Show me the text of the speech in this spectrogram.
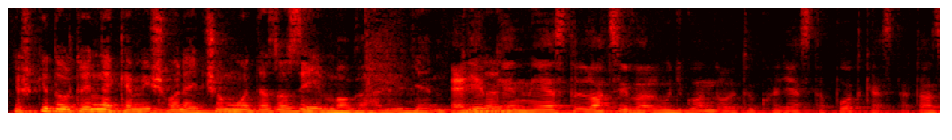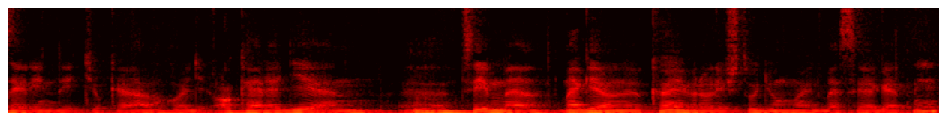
és kiderült, hogy nekem is van egy csomó, de ez az én magánügyem. Egyébként mi ezt Lacival úgy gondoltuk, hogy ezt a podcastet azért indítjuk el, hogy akár egy ilyen hmm. címmel megjelenő könyvről is tudjunk majd beszélgetni,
